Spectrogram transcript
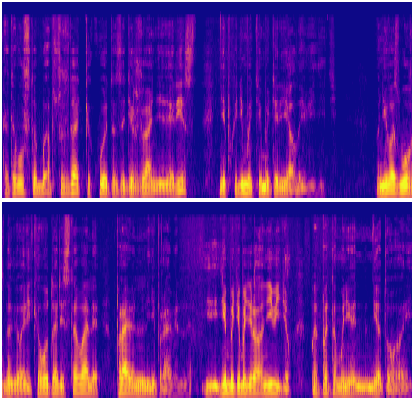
Для того, чтобы обсуждать какое-то задержание или арест, необходимо эти материалы видеть. Ну, невозможно говорить, кого-то арестовали, правильно или неправильно. И я эти материалы не видел, по- поэтому не, не то говорить.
